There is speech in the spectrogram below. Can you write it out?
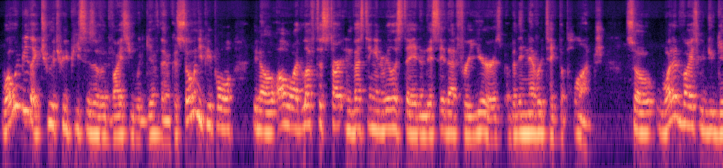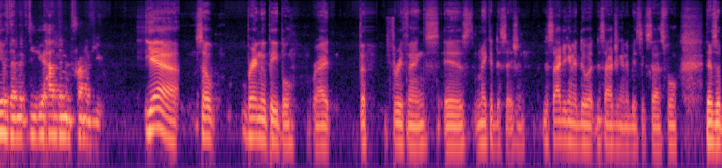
what would be like two or three pieces of advice you would give them? Because so many people you know, oh, I'd love to start investing in real estate. And they say that for years, but they never take the plunge. So, what advice would you give them if you had them in front of you? Yeah. So, brand new people, right? The three things is make a decision. Decide you're going to do it. Decide you're going to be successful. There's a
